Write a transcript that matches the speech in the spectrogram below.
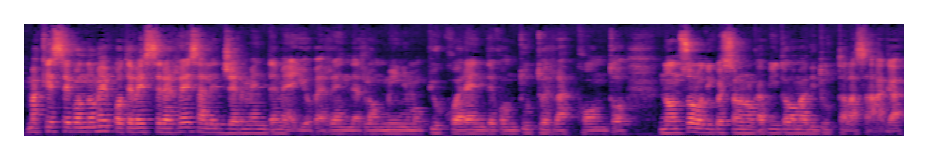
ma che secondo me poteva essere resa leggermente meglio per renderla un minimo più coerente con tutto il racconto, non solo di questo nono capitolo, ma di tutta la saga.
